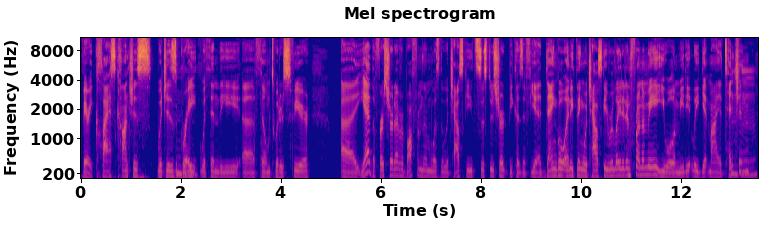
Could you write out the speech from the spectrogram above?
very class conscious, which is great within the uh, film Twitter sphere. Uh, yeah, the first shirt I ever bought from them was the Wachowski sisters shirt because if you dangle anything Wachowski related in front of me, you will immediately get my attention.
